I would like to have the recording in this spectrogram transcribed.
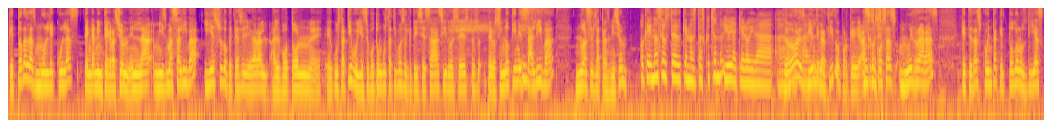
que todas las moléculas tengan integración en la misma saliva y eso es lo que te hace llegar al, al botón eh, eh, gustativo. Y ese botón gustativo es el que te dice es ácido, es esto, es... Pero si no tienes Es- saliva, no haces la transmisión. Ok, no sé usted que nos está escuchando, yo ya quiero ir a... a- No, es bien divertido porque haces curso. cosas muy raras que te das cuenta que todos los días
